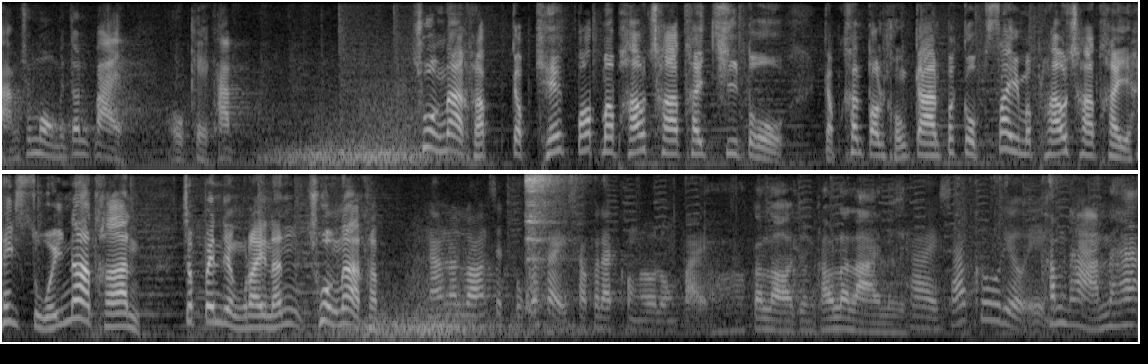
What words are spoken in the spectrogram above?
3 ชั่วโมงเป็นต้นไป โอเคครับ ช่วงหน้าครับกับเค้กป๊อปมะพร้าวชาไทยคีโต กับขั้นตอนของการประกบไส้มะพร้าวชาไทยให้สวยน่าทาน จะเป็นอย่างไรนั้นช่วงหน้าครับๆน้ำร้อนๆเสร็จปุ๊บก็ใส่ช็อกโกแลตของเราลงไป อ๋อก็รอจนเขาละลายเลยใช่สักครู่เดียวเองคำถามนะฮะ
